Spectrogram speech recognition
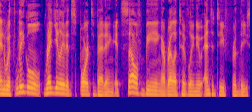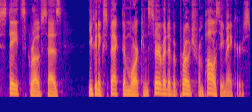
And with legal, regulated sports betting itself being a relatively new entity for the states, Grove says, you can expect a more conservative approach from policymakers.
